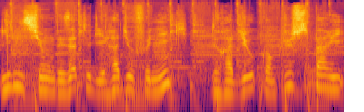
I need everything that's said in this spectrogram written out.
l'émission des ateliers radiophoniques de Radio Campus Paris.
